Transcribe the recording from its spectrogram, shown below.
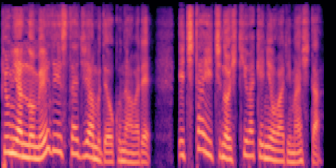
平壌のメーデースタジアムで行われ、1対1の引き分けに終わりました。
